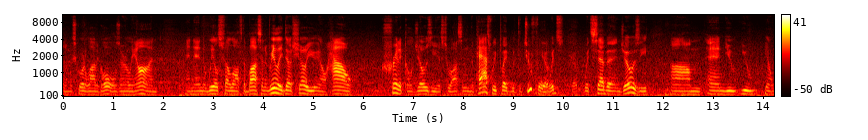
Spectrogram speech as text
and we scored a lot of goals early on, and then the wheels fell off the bus, and it really does show you you know how critical Jozy is to us. And in the past, we played with the two forwards, Yep. with Seba and Jozy. Um, and you, you, you know,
